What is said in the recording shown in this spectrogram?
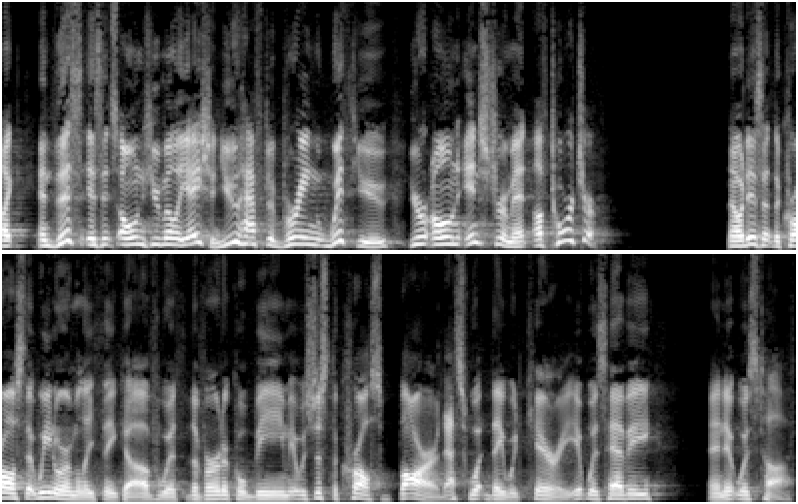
Like, and this is its own humiliation. You have to bring with you your own instrument of torture. Now, it isn't the cross that we normally think of with the vertical beam. It was just the cross bar. That's what they would carry. It was heavy and it was tough.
